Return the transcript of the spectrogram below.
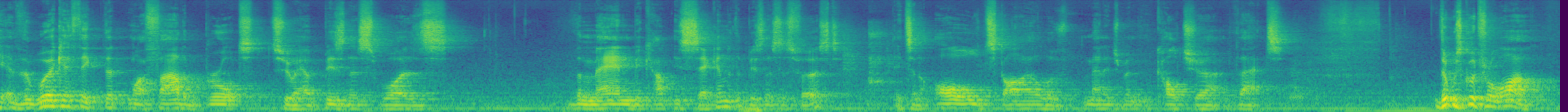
The work ethic that my father brought to our business was the man become is second, the business is first. It's an old style of management and culture that that was good for a while,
